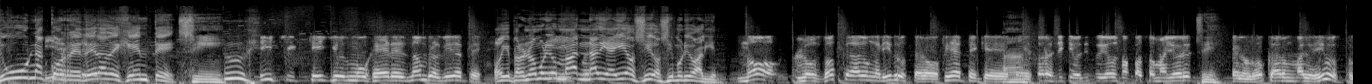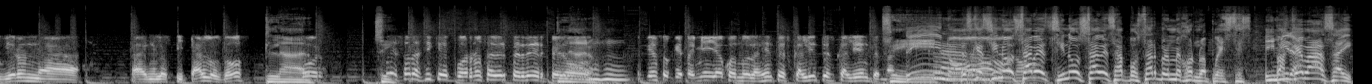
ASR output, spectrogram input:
Una Y corredera de gente. Sí. Uy. Sí, chiquillos, mujeres, no, hombre, olvídate. Oye, pero no murió Sí, más pues. nadie ahí, o sí, o sí murió alguien. No, los dos quedaron heridos, pero fíjate que Ah. pues, ahora sí que bendito Dios no pasó mayores, Sí. pero los dos quedaron mal heridos, estuvieron ah, ah, en el hospital los dos. Claro. Por, Sí. Pues ahora sí que por no saber perder, pero Claro. Pienso que también ya cuando la gente es caliente, es caliente. man. Sí. Sí, no, es que si no, no. sabes, si no sabes apostar, pero mejor no apuestes. Y ¿Para mira- qué vas ahí?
